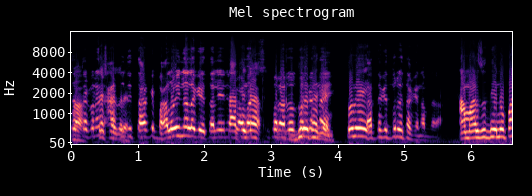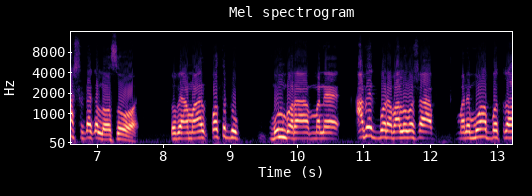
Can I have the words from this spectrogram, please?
চেষ্টা করেন, চেষ্টা আর করেন। যদি তাকে ভালোই না লাগে তাহলে এটা তার থেকে সমাজ করারও দূরে থাকেন। তবে তার থেকে দূরে থাকেন আপনারা। আমার যদি এনে টাকা লস হয় তবে আমার কতটুক মন ভরা মানে আবেগ ভরা ভালোবাসা মানে মোহাব্বতরা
